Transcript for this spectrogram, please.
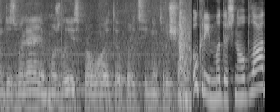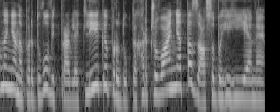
дозволяє можливість проводити операційне втручання. Окрім медичного обладнання, на передову відправлять ліки, продукти харчування та засоби гігієни.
